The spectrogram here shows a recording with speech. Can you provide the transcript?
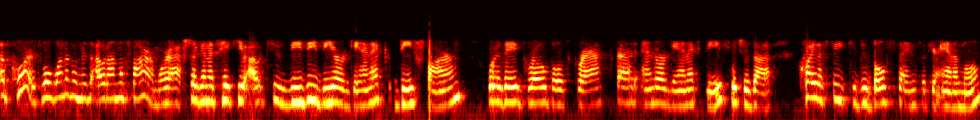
Of course. Well, one of them is out on the farm. We're actually going to take you out to VDB Organic Beef Farm, where they grow both grass-fed and organic beef, which is a quite a feat to do both things with your animals.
